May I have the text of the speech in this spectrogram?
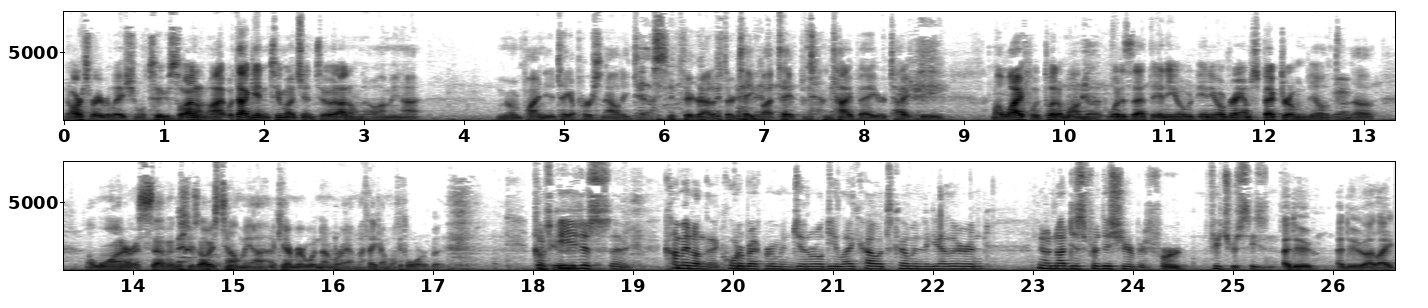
and Art's very relational too. So I don't know. I, without getting too much into it, I don't know. I mean, I, we probably need to take a personality test and figure out if they're type, type, type A or type B. My wife would put them on the, what is that, the Enneagram spectrum, you know, yeah. uh, a one or a seven. She's always telling me I, I can't remember what number I am. I think I'm a four, but. Coach, can you just uh, comment on the quarterback room in general? Do you like how it's coming together, and you know, not just for this year, but for future seasons? I do. I do. I like.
